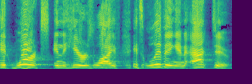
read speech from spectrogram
It works in the hearer's life. It's living and active.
